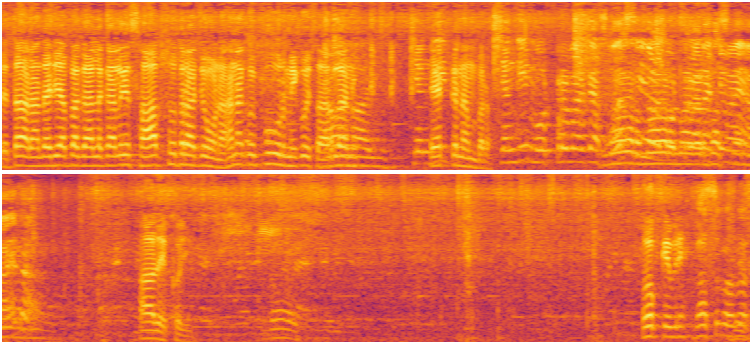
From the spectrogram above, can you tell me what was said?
ਤੇ ਧਾਰਾਂ ਦਾ ਜੇ ਆਪਾਂ ਗੱਲ ਕਰ ਲਈਏ ਸਾਫ਼ ਸੁਥਰਾ ਝੋਣਾ ਹਨਾ ਕੋਈ ਭੂਰ ਨਹੀਂ ਕੋਈ ਸਰਲਾ ਨਹੀਂ। ਇੱਕ ਨੰਬਰ। ਚੰਗੀ ਮੋਟਰ ਵਰਗਾ ਸਵਾਸੀ ਮੋਟਰ ਵਾਲਾ ਚਵਾਇਆ ਇਹਦਾ? ਆ ਦੇਖੋ ਜੀ। ਓਕੇ ਵੀਰੇ। ਬਸ ਬਸ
